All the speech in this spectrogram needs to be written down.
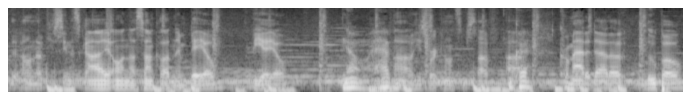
I don't know if you've seen this guy on uh, SoundCloud named Bao, B A O. No, I haven't. Oh, he's working on some stuff. Okay. Uh, Chromatadata, Lupo.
